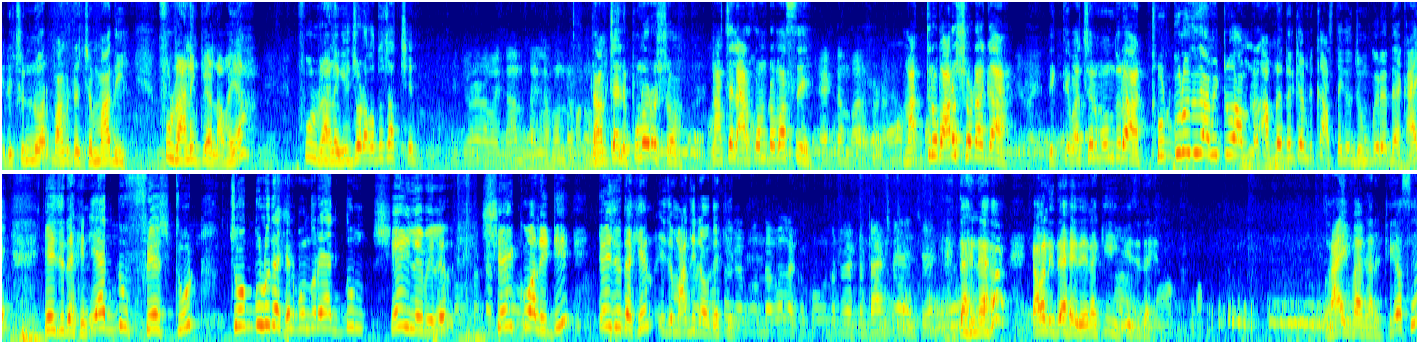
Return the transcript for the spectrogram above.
এটা হচ্ছে নর বামেটা হচ্ছে মাদি। ফুল রানিং পেয়ার না ভাইয়া। ফুল রানিং এই জোড়া কত চাচ্ছেন? দাম চাইলে পনেরোশো। না চাইলে আর কম টম আছে? মাত্র বারোশো টাকা। দেখতে পাচ্ছেন বন্ধুরা ঠুটগুলো যদি আমি একটু আপনাদেরকে আমি কাছ থেকে জুম করে দেখাই এই যে দেখেন একদম ফ্রেশ ঠুট। চোখগুলো দেখেন বন্ধুরা একদম সেই লেভেলের সেই কোয়ালিটি এই যে দেখেন এই যে মাদিটাও দেখেন। তাই না? এমনই দেখে দেয় নাকি? এই যে দেখেন। লাইভ আকারে, ঠিক আছে?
